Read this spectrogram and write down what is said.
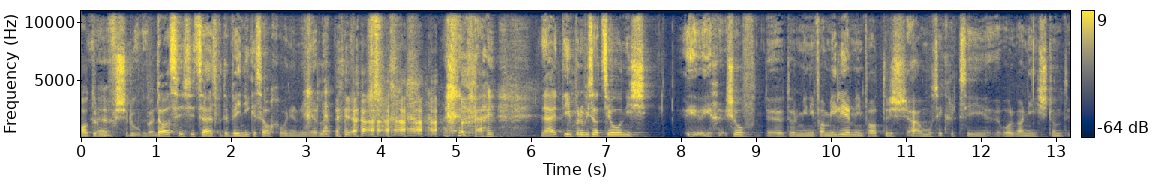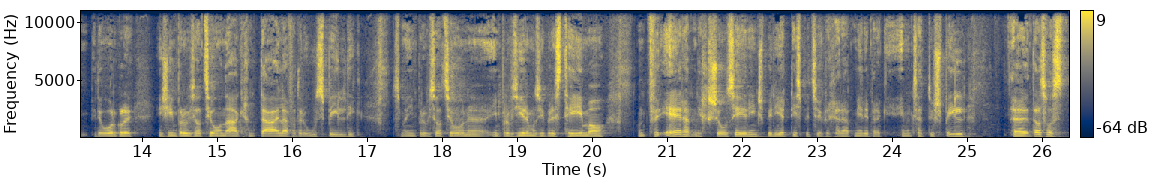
oder aufschrauben. Das ist jetzt eines der wenigen Sachen, die ich noch nie erlebt habe. nein, nein, die Improvisation ist ich, schon äh, durch meine Familie. Mein Vater war auch Musiker, Organist. Und bei der Orgel ist Improvisation eigentlich ein Teil auch von der Ausbildung. Dass man Improvisationen, improvisieren muss über ein Thema. Und für, er hat mich schon sehr inspiriert diesbezüglich. Er hat mir immer gesagt, du spiel äh, das, was,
